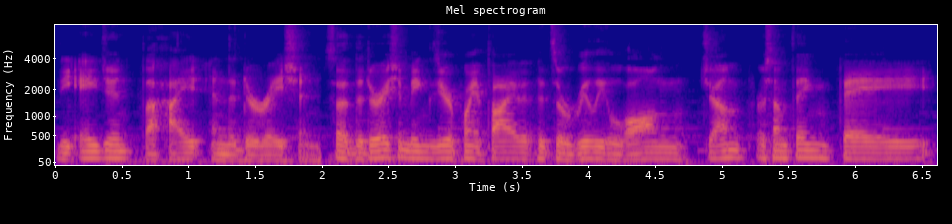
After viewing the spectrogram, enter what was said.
the agent, the height, and the duration. So the duration being 0.5, if it's a really long jump or something, they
